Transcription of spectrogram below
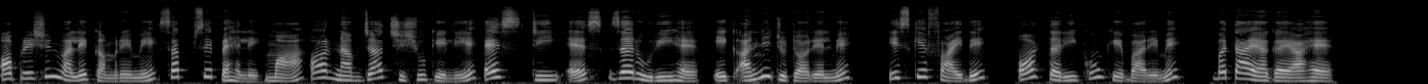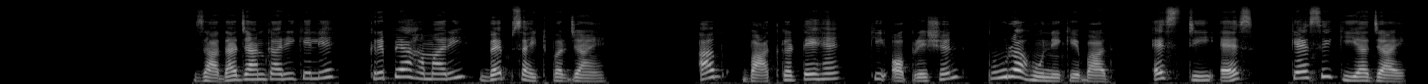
ऑपरेशन वाले कमरे में सबसे पहले माँ और नवजात शिशु के लिए एस टी एस ज़रूरी है। एक अन्य ट्यूटोरियल में इसके फ़ायदे और तरीकों के बारे में बताया गया है। ज़्यादा जानकारी के लिए कृपया हमारी वेबसाइट पर जाएँ। अब बात करते हैं कि ऑपरेशन पूरा होने के बाद एस टी एस कैसे किया जाए।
